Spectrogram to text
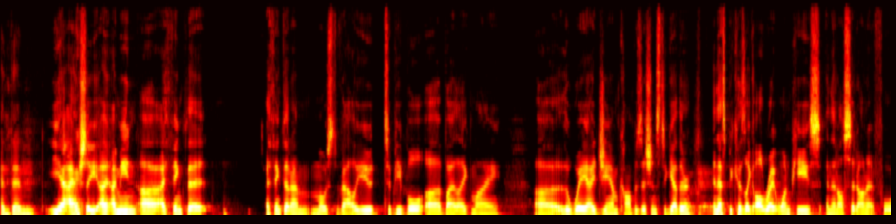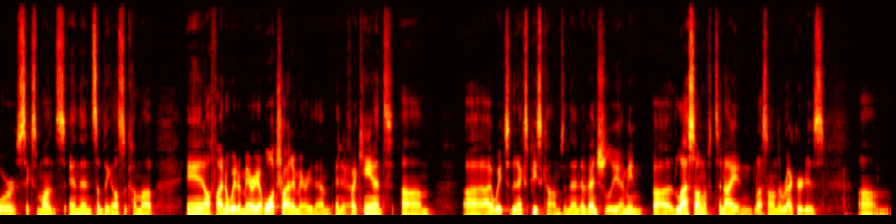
and then Yeah, I actually, I, I mean, uh, I think that I think that I'm most valued to people uh, by like my uh, the way I jam compositions together, Okay. and that's because like I'll write one piece and then I'll sit on it for six months, and then something else will come up, and I'll find a way to marry it. Well, I'll try to marry them, and if I can't. Um, uh, I wait till the next piece comes, and then eventually, I mean, uh, the last song of tonight and last song on the record is um,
